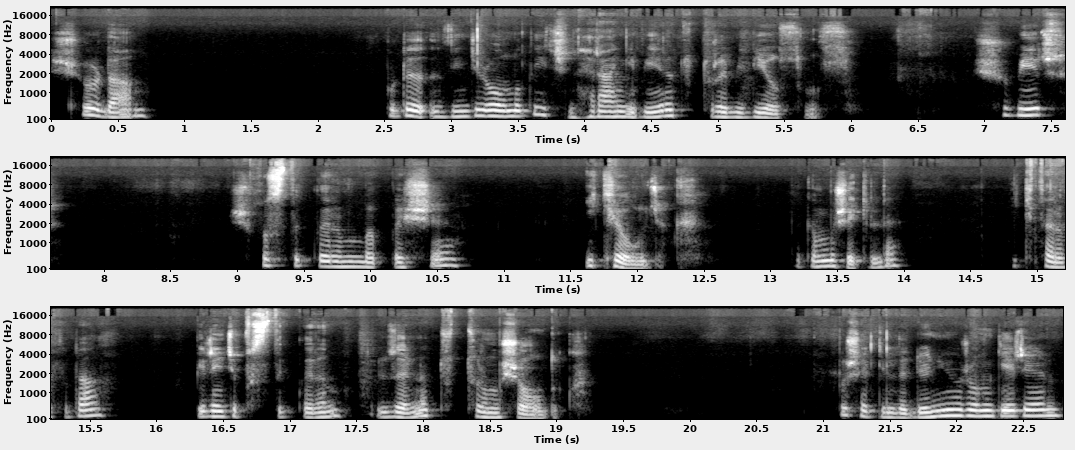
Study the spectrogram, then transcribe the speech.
Şuradan burada zincir olmadığı için herhangi bir yere tutturabiliyorsunuz. Şu bir şu fıstıkların başı iki olacak. Bakın bu şekilde iki tarafı da birinci fıstıkların üzerine tutturmuş olduk. Bu şekilde dönüyorum geri.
